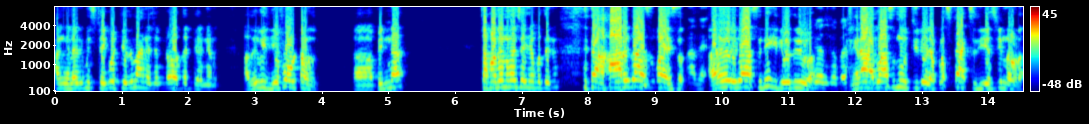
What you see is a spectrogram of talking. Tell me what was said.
അങ്ങനെ ഒരു മിസ്റ്റേക്ക് പറ്റിയത് മാനേജറിന്റെ ഭാഗത്ത് തെറ്റ് തന്നെയാണ്. അത് വലിയ ഫോൾട്ടാണ് പിന്നെ ചപ്പാത്തി ഉണ്ടെന്ന് വെച്ച് കഴിഞ്ഞപ്പോഴത്തേനും ആറ് ഗ്ലാസ് പായസം. അതെ. അതായത് ഒരു ഗ്ലാസ്സിന് ഇരുപത് രൂപ. അങ്ങനെ ആറ് ഗ്ലാസ് നൂറ്റി ഇരുപത് രൂപ. Plus tax G S T ഉണ്ട് അവിടെ.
